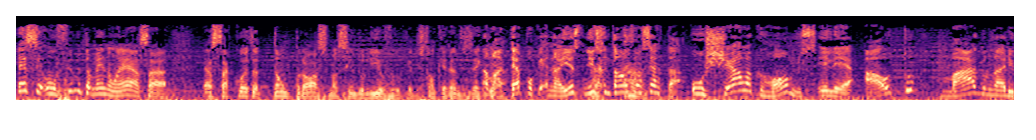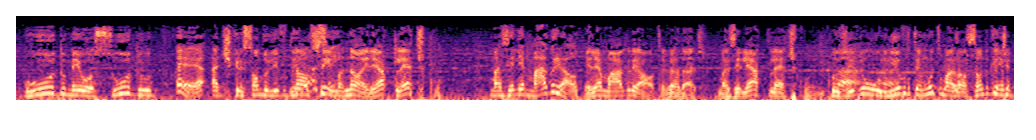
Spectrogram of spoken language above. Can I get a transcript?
Esse, o filme também não é essa, essa coisa tão próxima assim do livro que eles estão querendo dizer Não, que mas é. até porque. Não, isso, nisso então eu vou acertar. O Sherlock Holmes, ele é alto, magro, narigudo, meio ossudo. É, a descrição do livro dele Não, é sim, assim. mas- não, ele é atlético. Mas ele é magro e alto. Ele é magro e alto, é verdade. Mas ele é atlético. Inclusive, Ah, o é. livro tem muito mais ação do que Tem- tinha.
